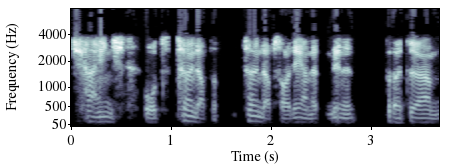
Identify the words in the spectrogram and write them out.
changed or turned up turned upside down at the minute. But um,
